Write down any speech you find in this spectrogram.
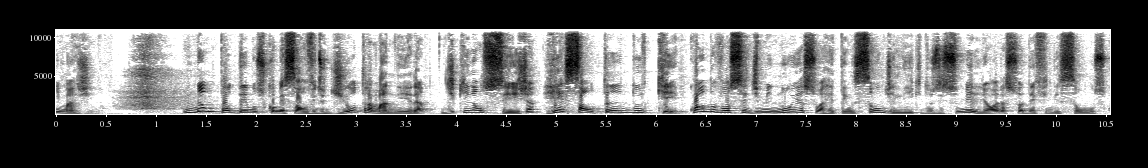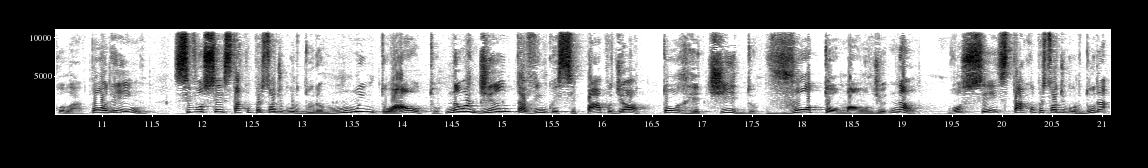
imaginam. Não podemos começar o vídeo de outra maneira de que não seja ressaltando que quando você diminui a sua retenção de líquidos, isso melhora a sua definição muscular. Porém, se você está com o percentual de gordura muito alto, não adianta vir com esse papo de ó, oh, tô retido, vou tomar um dia. Não, você está com o percentual de gordura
